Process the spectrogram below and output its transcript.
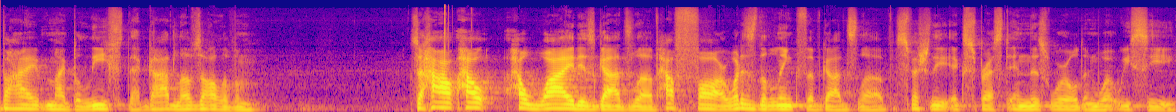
by my belief that God loves all of them. So, how, how, how wide is God's love? How far? What is the length of God's love, especially expressed in this world and what we see?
